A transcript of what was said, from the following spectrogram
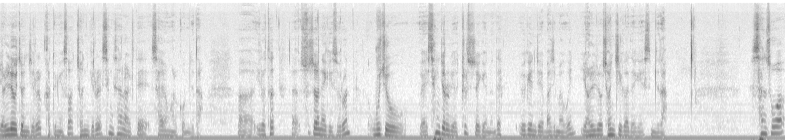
연료 전지를 가동해서 전기를 생산할 때 사용할 겁니다. 어, 이렇듯 수전의 기술은 우주의 생존을 위해 필수적이었는데 이게 이제 마지막은 연료 전지가 되겠습니다. 산소와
